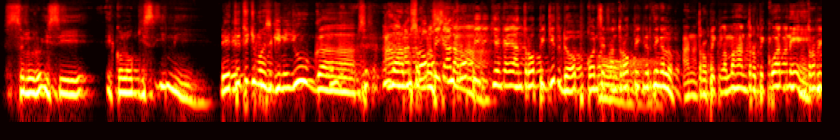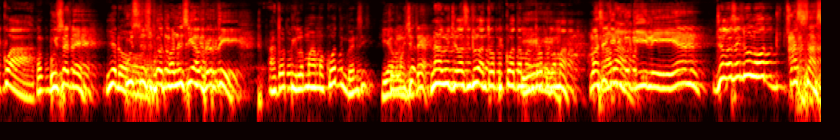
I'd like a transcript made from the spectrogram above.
seluruh isi ekologis ini. Dia itu cuma segini juga. Alam antropik, semesta. antropik yang kayak antropik gitu dong. Konsep antropik ngerti nggak lo? Antropik lemah, antropik kuat nih. Antropik kuat. Buset deh. Iya dong. Khusus buat manusia berarti. Antropik lemah sama kuat gimana sih? Iya, maksudnya- Nah lu jelasin dulu antropik kuat sama antropik lemah. Masih jadi Kenapa? beginian. Jelasin dulu. Asas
